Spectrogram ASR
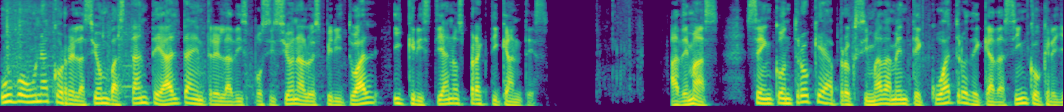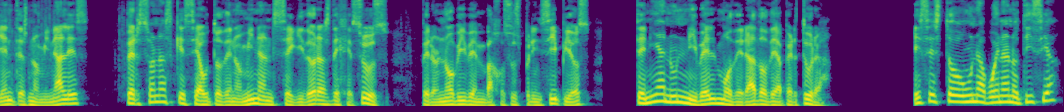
hubo una correlación bastante alta entre la disposición a lo espiritual y cristianos practicantes. Además, se encontró que aproximadamente 4 de cada 5 creyentes nominales personas que se autodenominan seguidoras de Jesús, pero no viven bajo sus principios, tenían un nivel moderado de apertura. ¿Es esto una buena noticia?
